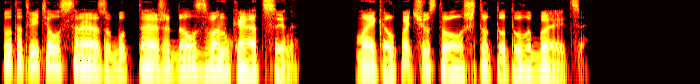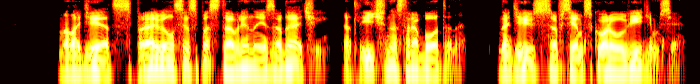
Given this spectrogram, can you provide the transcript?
Тот ответил сразу, будто ожидал звонка от сына. Майкл почувствовал, что тот улыбается. «Молодец, справился с поставленной задачей. Отлично сработано. Надеюсь, совсем скоро увидимся».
